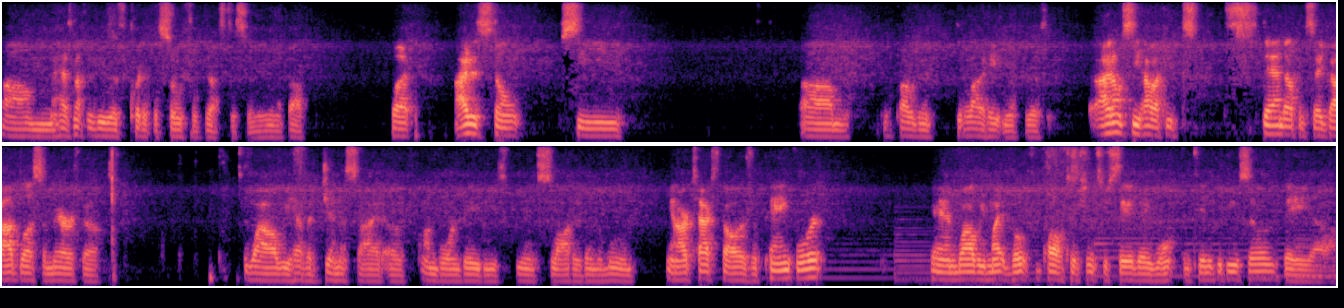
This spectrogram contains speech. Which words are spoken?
Um, it has nothing to do with critical social justice or anything about. But I just don't see. Um, I'm probably going to get a lot of hate mail for this. I don't see how I could stand up and say God bless America while we have a genocide of unborn babies being slaughtered in the womb, and our tax dollars are paying for it. And while we might vote for politicians who say they won't continue to do so, they uh,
